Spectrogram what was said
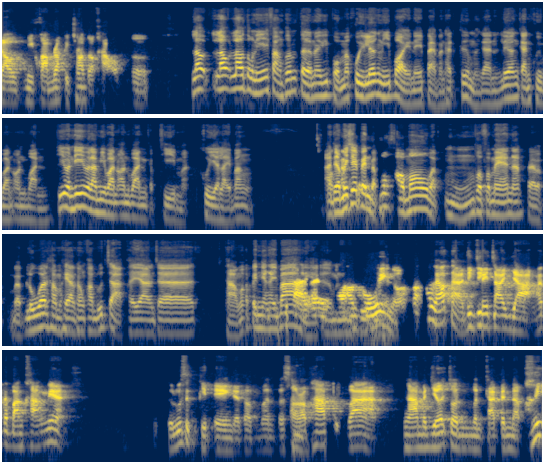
เรามีความรับผิดชอบต่อเขา เออเล่าเล่าเล่าตรงนี้ให้ฟังเพิ่มเติมหน่อยพี่ผมมาคุยเรื่องนี้บ่อยในแปดบรรทัดครึ่งเหมือนกันเรื่องการคุยวันออนวันพี่วันที่เวลามีวันออนวันกับทีมอะคุยอะไรบ้างอาจจะไม่ใช่เป็นแบบพวก formal แบบอืม performance นะแต่แบบแบบรู้ว่าทำพยายามทำความรู้จักพยายามจะถามว่าเป็นยังไงบ้างอะไรเงี้ยเออมัน on going เหรอก็ก็แล้วแต่จรจริงๆในใจอยากนะแต่บางครั้งเนี่ย คือรู้สึกผิดเองแต่ตอนมันสารภาพผิดว่างานมันเยอะจนมันกลายเป็นแบบเฮ้ย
